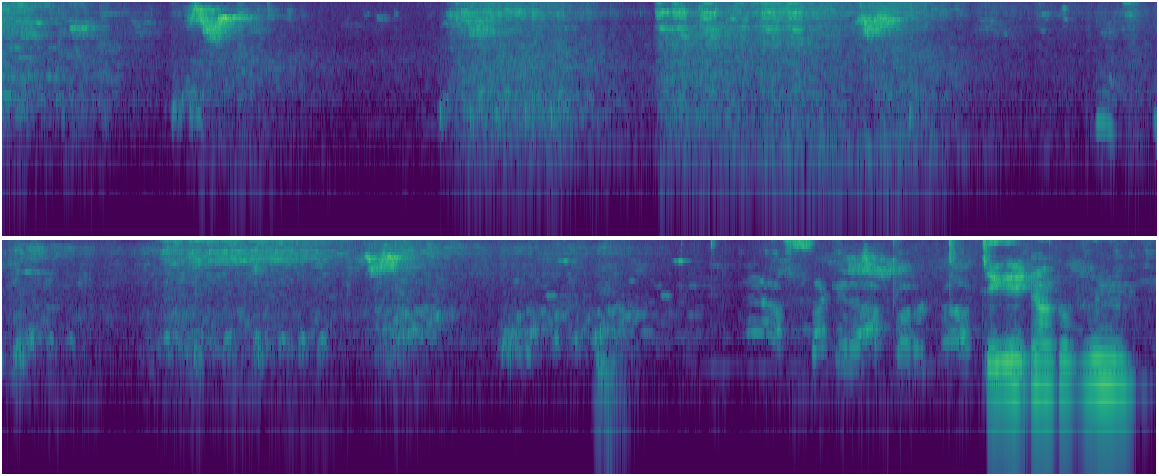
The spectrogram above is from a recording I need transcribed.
Die Gegner gewinnen.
